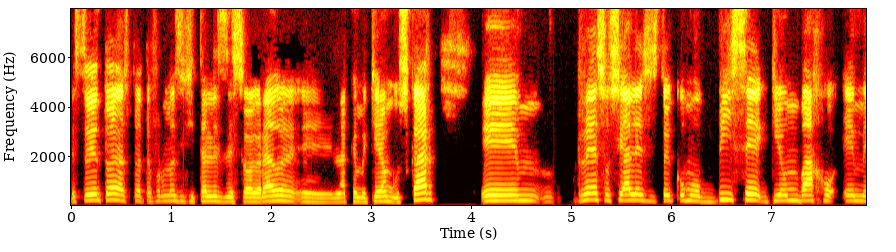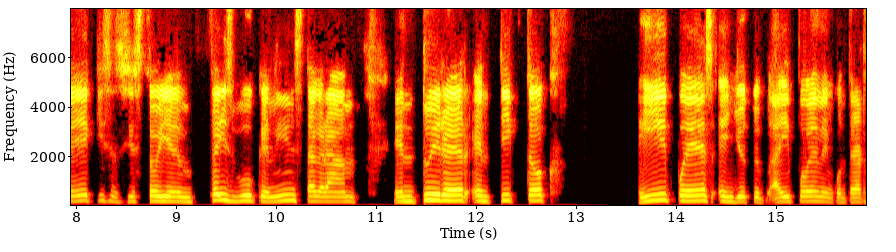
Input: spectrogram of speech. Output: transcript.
Estoy en todas las plataformas digitales de su agrado eh, en la que me quieran buscar. Eh, redes sociales estoy como vice-mx, así estoy en Facebook, en Instagram, en Twitter, en TikTok y pues en YouTube. Ahí pueden encontrar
